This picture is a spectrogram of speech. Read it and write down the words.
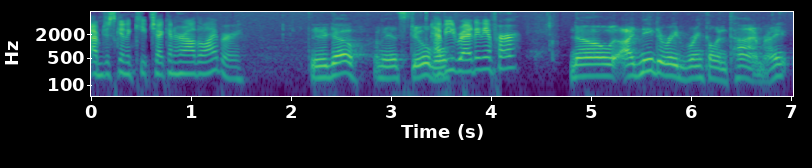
i'm just going to keep checking her out of the library There you go. I mean, it's doable. have you read any of her no, I need to read Wrinkle in Time, right?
